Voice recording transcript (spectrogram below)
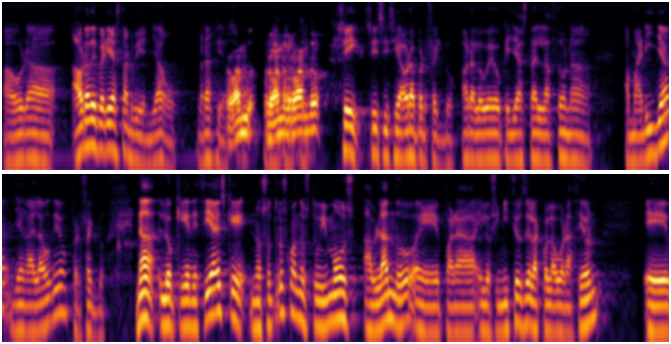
Ahora, ahora debería estar bien, Yago. Gracias. Probando, probando, probando. Sí, sí, sí, sí, ahora perfecto. Ahora lo veo que ya está en la zona amarilla, llega el audio, perfecto. Nada, lo que decía es que nosotros cuando estuvimos hablando eh, para en los inicios de la colaboración, eh,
